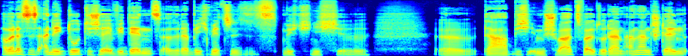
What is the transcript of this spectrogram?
aber das ist anekdotische Evidenz. Also da bin ich mir jetzt, das möchte ich nicht, äh, äh, da habe ich im Schwarzwald oder an anderen Stellen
